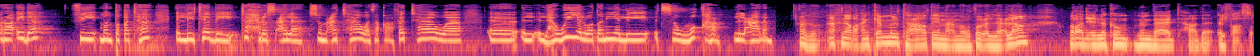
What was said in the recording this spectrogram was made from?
رائدة في منطقتها اللي تبي تحرص على سمعتها وثقافتها والهوية الوطنية اللي تسوقها للعالم. حلو. إحنا راح نكمل تعاطي مع موضوع الإعلام وراجعين لكم من بعد هذا الفاصل.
